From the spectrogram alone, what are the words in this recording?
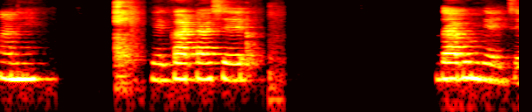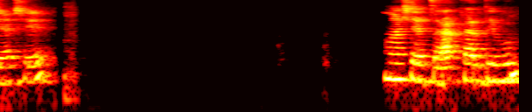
आणि हे काटा असे दाबून घ्यायचे असे. माश्याचा आकार देऊन.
